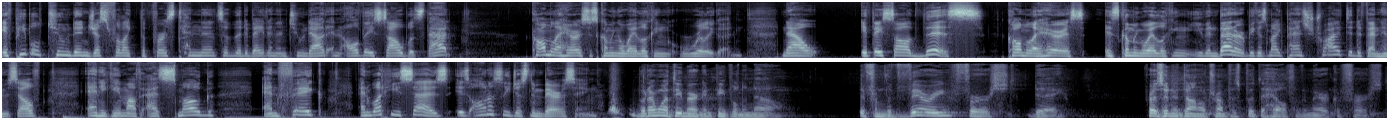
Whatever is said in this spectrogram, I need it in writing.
if people tuned in just for like the first 10 minutes of the debate and then tuned out and all they saw was that, Kamala Harris is coming away looking really good. Now, if they saw this, Kamala Harris is coming away looking even better because Mike Pence tried to defend himself and he came off as smug and fake. And what he says is honestly just embarrassing. But I want the American people to know that from the very first day, President Donald Trump has put the health of America first.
